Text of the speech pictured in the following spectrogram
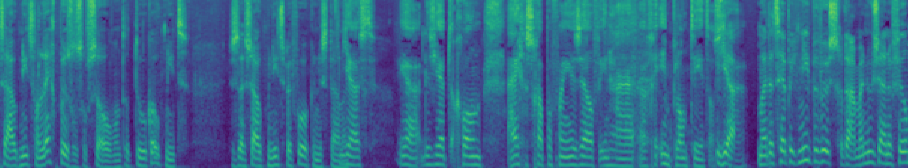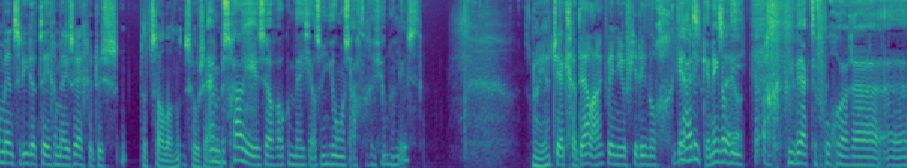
zij houdt niet van legpuzzels of zo, want dat doe ik ook niet. Dus daar zou ik me niets bij voor kunnen stellen. Juist. Ja, dus je hebt gewoon eigenschappen van jezelf in haar uh, geïmplanteerd als Ja, maar dat heb ik niet bewust gedaan. Maar nu zijn er veel mensen die dat tegen mij zeggen, dus dat zal dan zo zijn. En beschouw je jezelf ook een beetje als een jongensachtige journalist? Nou ja, Jack Gardella, ik weet niet of je die nog kent. Ja, die ken ik nog. Die, die werkte vroeger uh, uh,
